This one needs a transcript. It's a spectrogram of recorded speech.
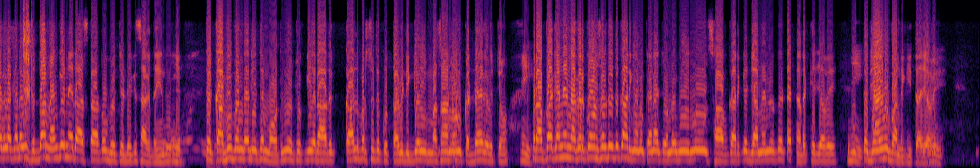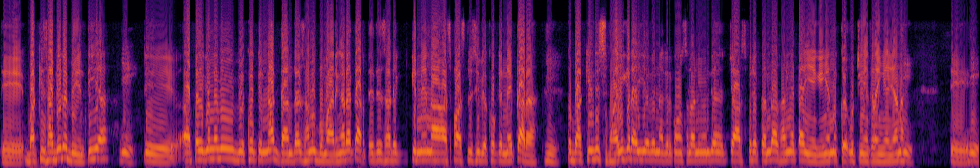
ਅਗਲਾ ਕਹਿੰਦਾ ਵੀ ਸਿੱਧਾ ਲੰਘੇ ਨੇ ਰਸਤਾ ਤੋਂ ਵਿੱਚ ਡਿੱਗ ਸਕਦਾ ਇਹਦੇ ਉੱਤੇ। ਤੇ ਕਾਫੀ ਬੰਦਿਆਂ ਦੀ ਇੱਥੇ ਮੌਤ ਵੀ ਹੋ ਚੁੱਕੀ ਹੈ। ਰਾਤ ਕੱਲ ਪਰਸੋਂ ਤੇ ਕੁੱਤਾ ਵੀ ਡਿੱਗਿਆ ਵੀ ਮਸਾਂ ਉਹਨਾਂ ਨੂੰ ਕੱਢਿਆ ਗਿਆ ਵਿੱਚੋਂ। ਪਰ ਆਪਾਂ ਕਹਿੰਦੇ ਨਗਰ ਕੌਂਸਲ ਦੇ ਅਧਿਕਾਰੀਆਂ ਨੂੰ ਕਹਿਣਾ ਚਾਹੁੰਦੇ ਵੀ ਇਹਨੂੰ ਸਾਫ਼ ਕਰਕੇ ਜਾਂ ਇਹਨੂੰ ਤੇ ਢੱਕਣ ਰੱਖਿਆ ਜਾਵੇ। ਤੇ ਜਾਂ ਇਹਨੂੰ ਬੰਦ ਕੀਤਾ ਜਾਵੇ। ਤੇ ਬਾਕੀ ਸਾਡੀ ਤਾਂ ਬੇਨਤੀ ਆ ਜੀ। ਤੇ ਆਪਾਂ ਇਹ ਕਹਿੰਦੇ ਵੀ ਵੇਖੋ ਕਿੰਨਾ ਗੰਦ ਆ ਸਾਨੂੰ ਬਿਮਾਰੀਆਂ ਦਾ ਘਰ ਤੇ ਤੇ ਸਾਡੇ ਕਿੰਨੇ ਨਾ ਆਸ-ਪਾਸ ਤੁਸੀਂ ਵੇਖੋ ਕਿੰਨੇ ਘਰ ਆ। ਜੀ। ਤੇ ਬਾਕੀ ਦੀ ਸਫ਼ਾਈ ਕਰਾਈ ਜਾਵੇ ਨਗਰ ਕੌਂਸਲਾਂ ਨੇ ਉਹਦੇ ਚਾਰ ਸਪਰੇ ਕੰਧਾਂ ਸਾਰੀਆਂ ਢਾਈਆਂ ਗਈਆਂ ਨੂੰ ਕ- ਉੱਚੀਆਂ ਕਰਾਈਆਂ ਜਾਣ। ਜੀ। ਤੇ ਜੀ।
